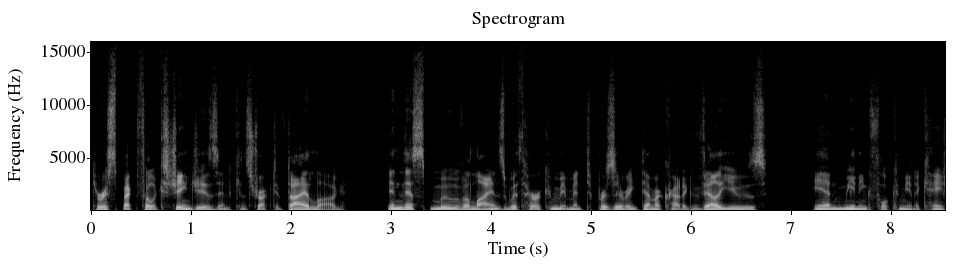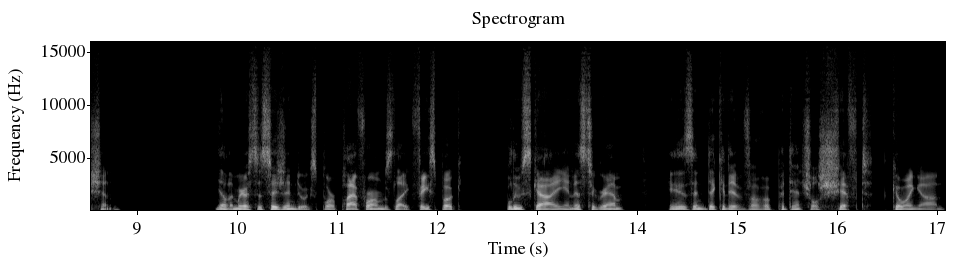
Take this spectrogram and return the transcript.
to respectful exchanges and constructive dialogue. And this move aligns with her commitment to preserving democratic values and meaningful communication. Now, the mayor's decision to explore platforms like Facebook, Bluesky, and Instagram is indicative of a potential shift going on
